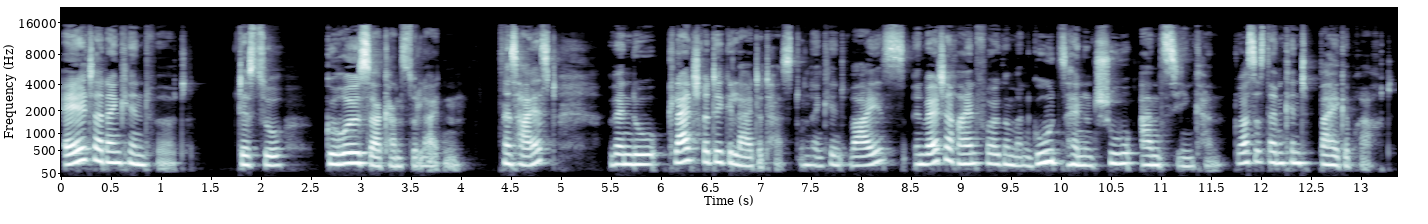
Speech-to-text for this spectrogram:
älter dein Kind wird, desto größer kannst du leiten. Das heißt, wenn du kleinschrittig geleitet hast und dein Kind weiß, in welcher Reihenfolge man gut seinen Schuh anziehen kann, du hast es deinem Kind beigebracht,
